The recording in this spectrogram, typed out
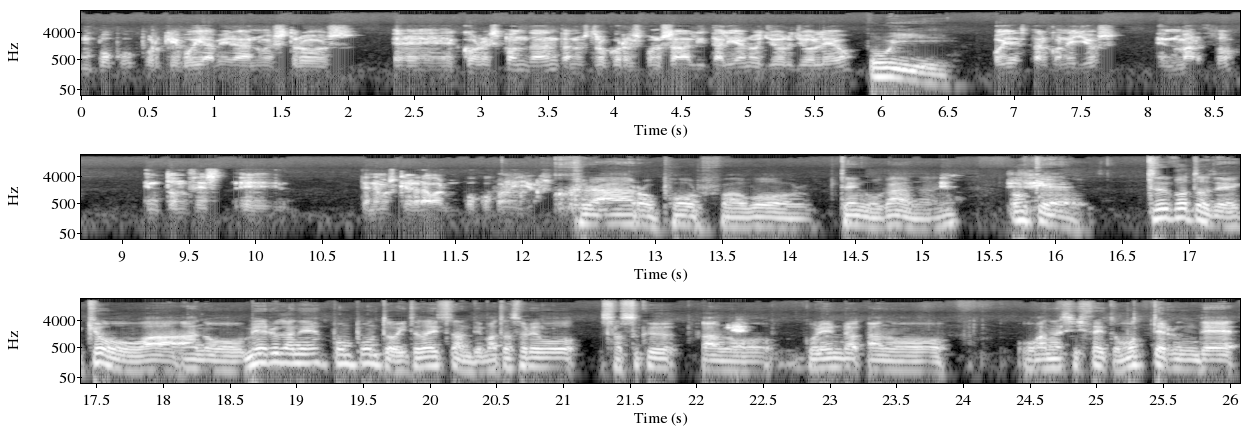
un poco, porque voy a ver a nuestros eh, correspondent, a nuestro corresponsal italiano, Giorgio Leo. Uy, Voy a estar con ellos en marzo, entonces eh, tenemos que grabar un poco con ellos. claro, por favor. Tengo ganas, ¿eh? OK。ということで、今日は、あの、メールがね、ポンポンといただいてたんで、またそれを早速、あの、ご連絡、あの、お話ししたいと思ってるんで、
